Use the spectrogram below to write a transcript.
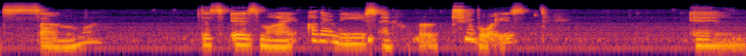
so this is my other niece and her two boys. And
